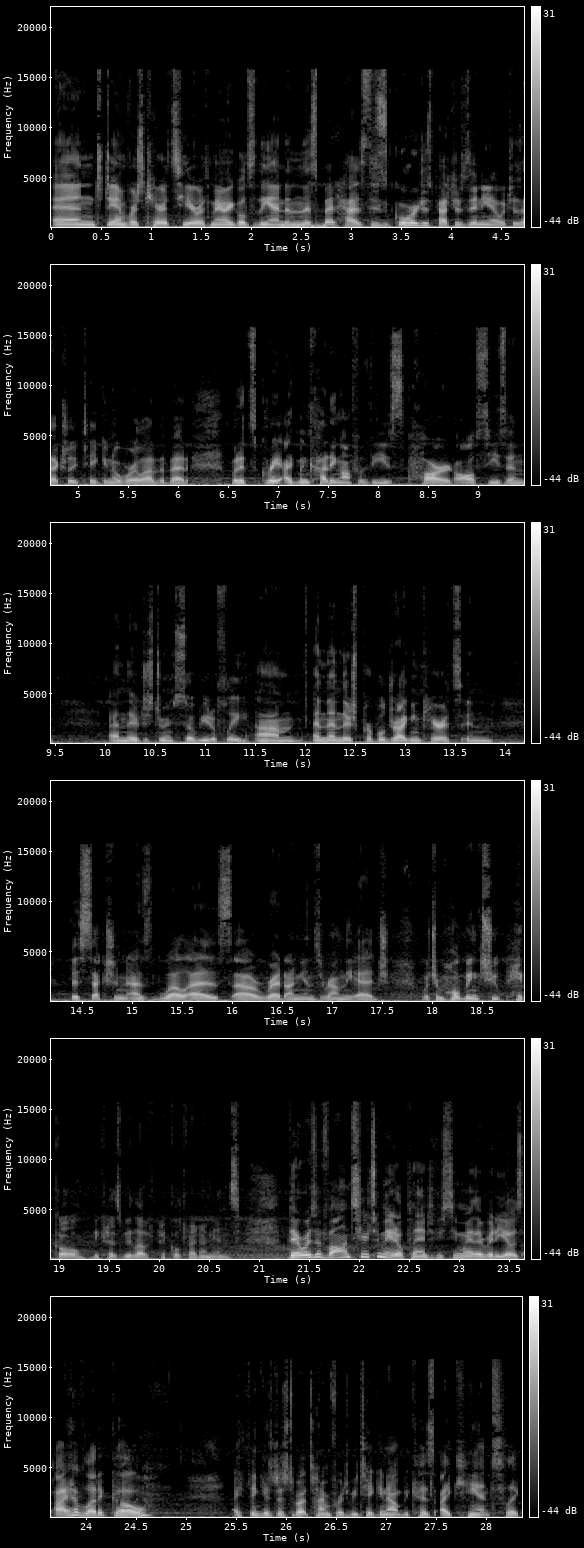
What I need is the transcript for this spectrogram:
and Danvers carrots here with marigolds at the end. And this bed has this gorgeous patch of zinnia, which has actually taken over a lot of the bed, but it's great. I've been cutting off of these hard all season and they're just doing so beautifully. Um, and then there's purple dragon carrots in this section as well as uh, red onions around the edge, which I'm hoping to pickle because we love pickled red onions. There was a volunteer tomato plant, if you see my other videos. I have let it go. I think it's just about time for it to be taken out because I can't like,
